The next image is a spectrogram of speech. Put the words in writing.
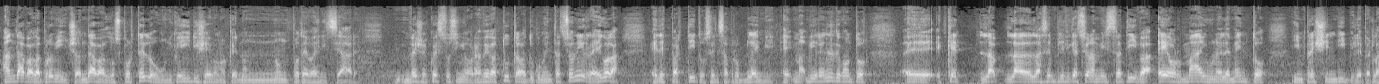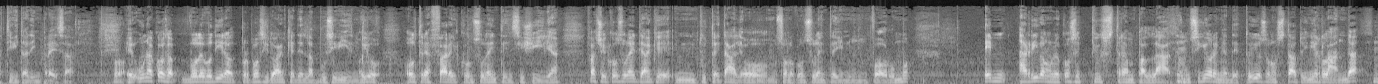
andava alla provincia, andava allo sportello unico e gli dicevano che non, non poteva iniziare invece questo signore aveva tutta la documentazione in regola ed è partito senza problemi. Eh, ma vi rendete conto eh, che la, la, la, semplificazione amministrativa è ormai un elemento imprescindibile per l'attività di impresa? Oh. Eh, una cosa volevo dire a proposito anche dell'abusivismo, io oltre a fare il consulente in Sicilia faccio il consulente anche in tutta Italia, o sono consulente in un forum e arrivano le cose più strampallate. Mm. Un signore mi ha detto io sono stato in Irlanda mm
